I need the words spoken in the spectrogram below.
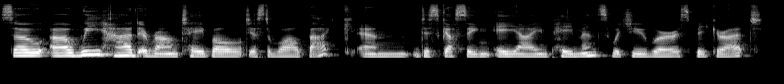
So uh, we had a roundtable just a while back and discussing AI in payments, which you were a speaker at.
